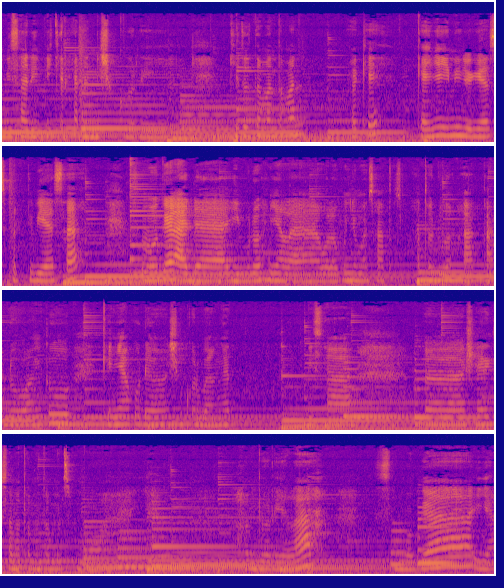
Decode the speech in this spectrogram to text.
bisa dipikirkan dan disyukuri. Gitu teman-teman? Kayaknya ini juga seperti biasa. Semoga ada ibrohnya lah walaupun cuma satu atau dua kata doang tuh kayaknya aku udah syukur banget bisa uh, sharing sama teman-teman semua ya alhamdulillah semoga ya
